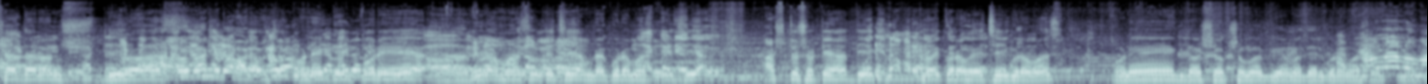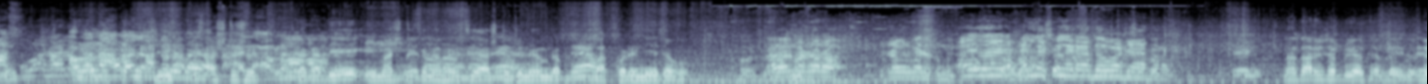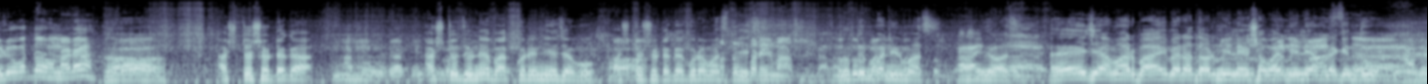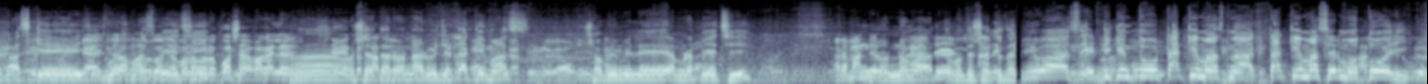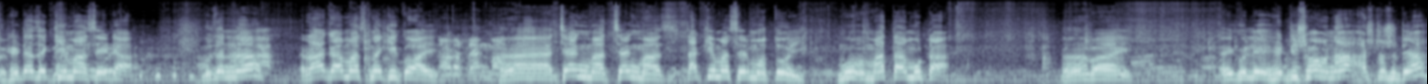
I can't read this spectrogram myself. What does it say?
সাধারণ অনেকদিন পরে আহ, গুড়া মাছ উঠেছে আমরা গুড়া মাছ পেয়েছি আষ্টশো টাকা দিয়ে ক্রয় করা হয়েছে এই গুড়া মাছ। অনেক দর্শক সামগ্রী আমাদের গুড়া মাছের আষ্টশো টাকা দিয়ে এই মাছটি কেনা হয়েছে। আষ্ট জনে আমরা ভাগ করে নিয়ে যাব। না তার হিসাব দিয়ে আছেন ভিডিও করতে না রে? হ্যাঁ। আষ্টশো টাকা। আষ্ট জনে ভাগ করে নিয়ে যাব। আষ্টশো টাকা গুড়া মাছ পেয়েছি নতুন পানির মাছ. এই যে আমার ভাই বেড়াদর মিলে সবাই মিলে আমরা কিন্তু আজকে এই যে ঘোড়া মাছ পেয়েছি। হ্যাঁ অসাধারণ। আর ওই যে টাকি মাছ সবই মিলে আমরা পেয়েছি। ধন্যবাদ আমাদের সাথে ভিউয়ার্স এটি কিন্তু টাকি মাছ না টাকি মাছের মতোই। এটা যে কি মাছ এটা? বুঝেন না? রাগা মাছ নাকি কয়? হ্যাঁ হ্যাঁ চ্যাং মাছ চ্যাং মাছ। টাকি মাছের মতোই। মু- মাথা মোটা। হ্যাঁ ভাই। এইগুলি হেডি সহ না আষ্টশো টাকা?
